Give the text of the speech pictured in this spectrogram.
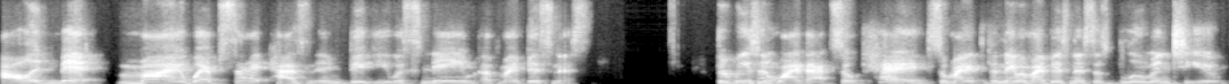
I'll admit my website has an ambiguous name of my business. The reason why that's okay, so my the name of my business is Bloom Into You.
